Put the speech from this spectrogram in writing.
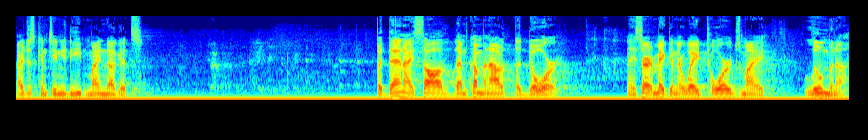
I just continued to eat my nuggets. But then I saw them coming out the door, and they started making their way towards my Lumina.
